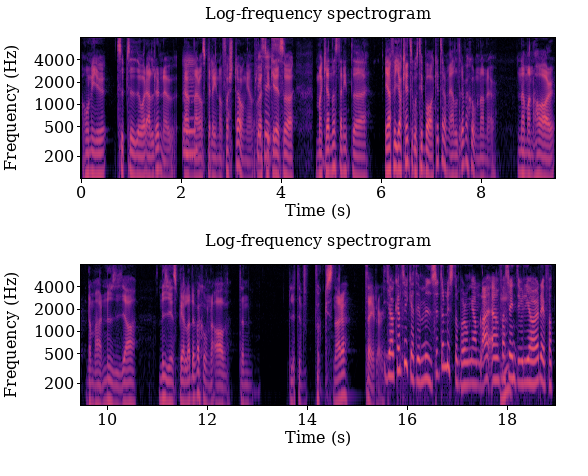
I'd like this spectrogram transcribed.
hon är ju typ tio år äldre nu än Mm. när de spelade in dem första gången. Och jag Precis. tycker det är så, man kan nästan inte, ja för jag kan inte gå tillbaka till de äldre versionerna nu. När man har de här nya, nyinspelade versionerna av den lite vuxnare Taylor. Jag kan tycka att det är mysigt att lyssna på de gamla, även fast Mm. jag inte vill göra det för att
